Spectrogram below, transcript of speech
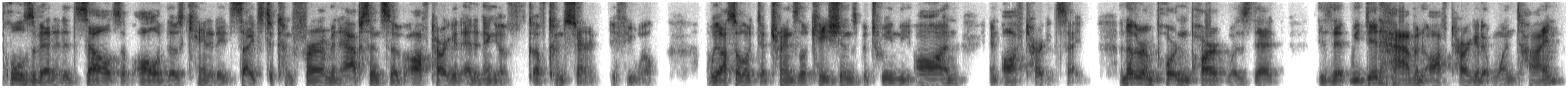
pools of edited cells of all of those candidate sites to confirm an absence of off target editing of, of concern, if you will. We also looked at translocations between the on and off target site. Another important part was that is that we did have an off target at one time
